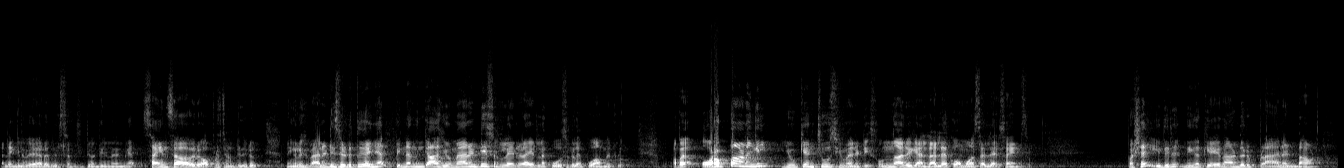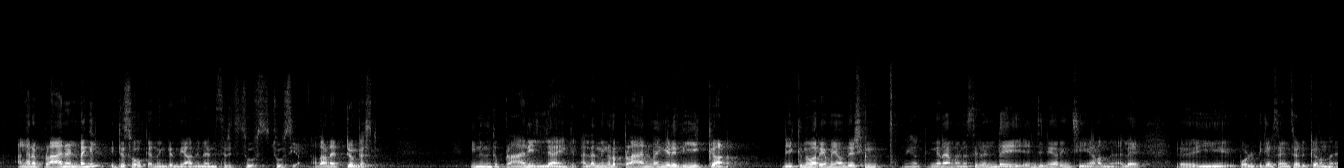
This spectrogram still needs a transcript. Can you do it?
അല്ലെങ്കിൽ വേറെ ഒരു സബ്ജക്റ്റ് മതി. എന്ന് കഴിഞ്ഞാൽ സയൻസ് ആ ഒരു ഓപ്പർച്യൂണിറ്റി തരും. നിങ്ങൾ ഹ്യൂമാനിറ്റീസ് എടുത്തു കഴിഞ്ഞാൽ പിന്നെ നിങ്ങൾക്ക് ആ ഹ്യൂമാനിറ്റീസ് റിലേറ്റഡ് ആയിട്ടുള്ള കോഴ്സുകളെ പോകാൻ പറ്റുള്ളൂ. അപ്പോൾ ഉറപ്പാണെങ്കിൽ യു ക്യാൻ ചൂസ് ഹ്യൂമാനിറ്റീസ് ഒന്നും ആലോചിക്കാനല്ല. അല്ലെ കോമേഴ്സ് അല്ലെ സയൻസ് പക്ഷേ ഇതിൽ നിങ്ങൾക്ക് ഏതാണ്ട് ഒരു പ്ലാൻ ഉണ്ടാവണം. അങ്ങനെ പ്ലാൻ ഉണ്ടെങ്കിൽ ഇറ്റ് ഇസ് ഓക്കെ നിങ്ങൾക്ക് അതിനനുസരിച്ച് ചൂസ് ചൂസ് ചെയ്യാം. അതാണ് ഏറ്റവും ബെസ്റ്റ് ഇനി നിങ്ങൾക്ക് പ്ലാൻ ഇല്ല എങ്കിൽ അല്ല നിങ്ങളുടെ പ്ലാൻ ഭയങ്കര വീക്കാണ് വീക്ക് എന്ന് പറയുമ്പോൾ ഞാൻ ഉദ്ദേശിക്കുന്നത് നിങ്ങൾക്ക് ഇങ്ങനെ മനസ്സിലുണ്ട് എഞ്ചിനീയറിങ് ചെയ്യണമെന്ന് അല്ലെ ഈ പൊളിറ്റിക്കൽ സയൻസ് എടുക്കണമെന്ന്.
